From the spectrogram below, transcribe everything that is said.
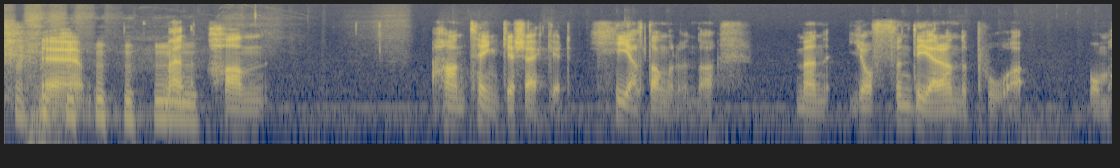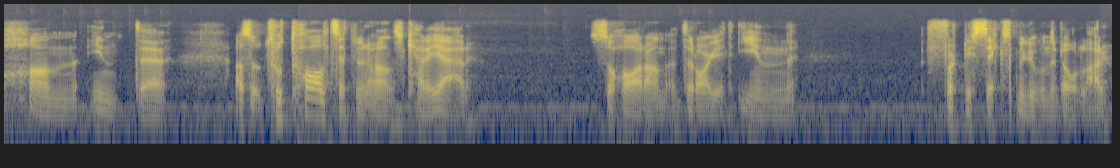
eh, men han, han tänker säkert helt annorlunda. Men jag funderar ändå på om han inte, alltså totalt sett under hans karriär så har han dragit in 46 miljoner dollar.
